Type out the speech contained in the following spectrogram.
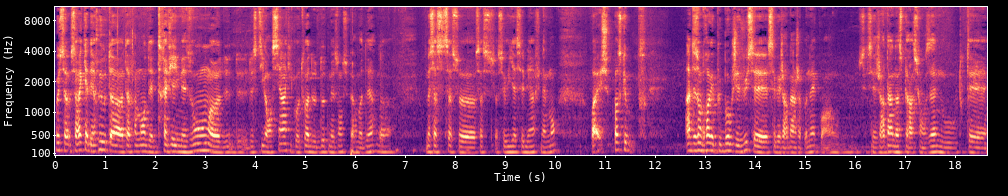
Oui, c'est vrai qu'il y a des rues où tu as, vraiment des très vieilles maisons euh, de, style ancien qui côtoient d'autres maisons super modernes. mais ça, ça, se, ça, ça se assez bien finalement. Ouais, je pense que un des endroits les plus beaux que j'ai vus, c'est les jardins japonais. quoi, hein, C'est ces jardins d'inspiration zen où tout est,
